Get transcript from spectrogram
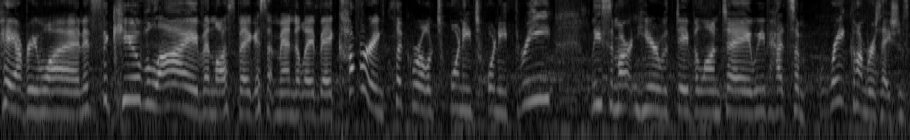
Hey everyone, it's theCUBE live in Las Vegas at Mandalay Bay, covering QlikWorld 2023. Lisa Martin here with Dave Vellante. We've had some great conversations.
